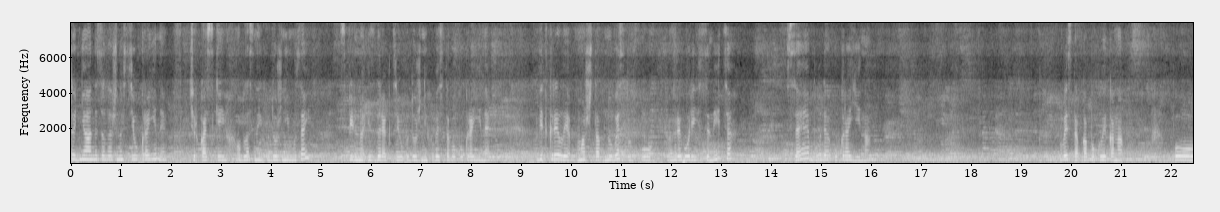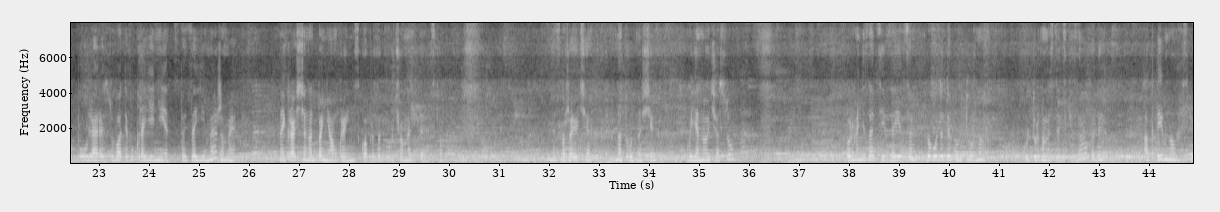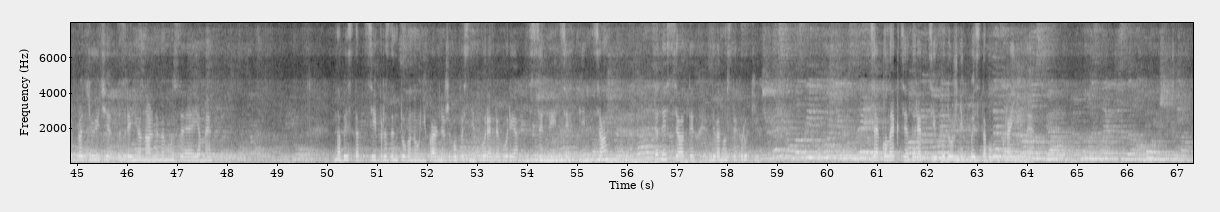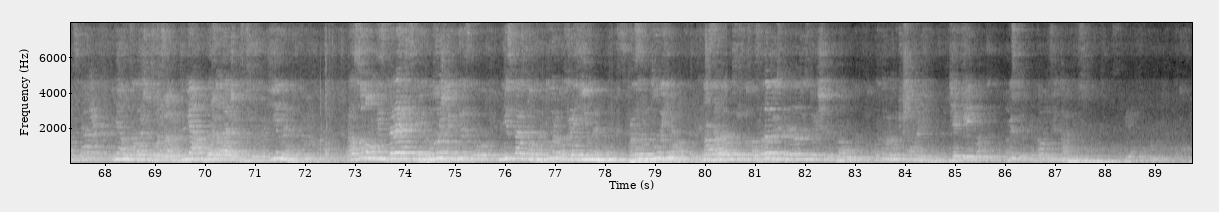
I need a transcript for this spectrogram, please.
До Дня Незалежності України Черкаський обласний художній музей спільно із дирекцією художніх виставок України відкрили масштабну виставку Григорій Синиця. Все буде Україна. Виставка покликана популяризувати в Україні та за її межами найкраще надбання українського образотворчого мистецтва, незважаючи на труднощі воєнного часу. Організації вдається проводити культурно, культурно-мистецькі заходи, активно співпрацюючи з регіональними музеями. На виставці презентовано унікальні живописні твори Григорія Синиці кінця 50-х, 90-х років. Це колекція дирекції художніх виставок України. разом із дирекцією художніх виставок Міністерства культури України презентує на згадати кандидат історичних наук Артур Григорович Шамраків, який виступив на вітальну.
